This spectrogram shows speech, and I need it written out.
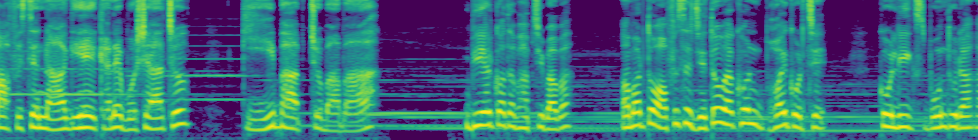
অফিসে না গিয়ে এখানে বসে আছো? কি ভাবছ বাবা? বিয়ের কথা ভাবছি বাবা। আমার তো অফিসে যেতেও এখন ভয় করছে। কলিগস বন্ধুরা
